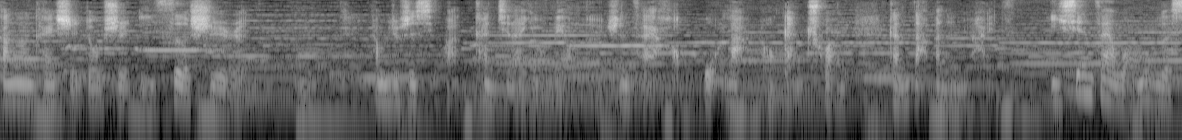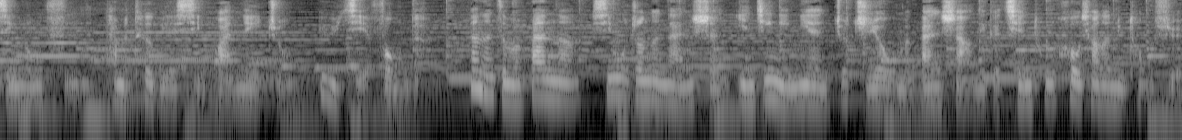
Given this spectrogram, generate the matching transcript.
刚刚开始都是以色示人。嗯他们就是喜欢看起来有料的、身材好、火辣，然后敢穿、敢打扮的女孩子。以现在网络的形容词，他们特别喜欢那种御姐风的。那能怎么办呢？心目中的男神，眼睛里面就只有我们班上那个前凸后翘的女同学，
